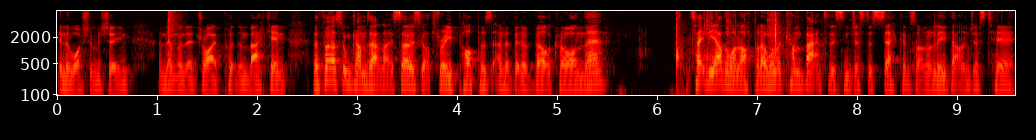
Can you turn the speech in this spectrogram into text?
in the washing machine, and then when they're dry, put them back in. The first one comes out like so. It's got three poppers and a bit of Velcro on there take the other one off, but I want to come back to this in just a second, so I'm going to leave that on just here.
